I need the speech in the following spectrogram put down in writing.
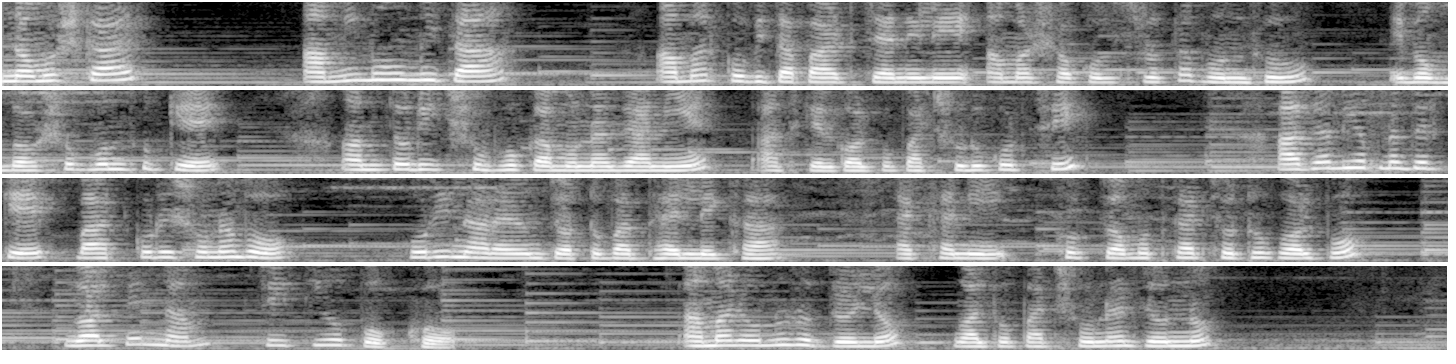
নমস্কার, আমি মৌমিতা। আমার কবিতা পাঠ চ্যানেলে আমার সকল শ্রোতা বন্ধু এবং দর্শক বন্ধুকে আন্তরিক শুভকামনা জানিয়ে আজকের গল্প পাঠ শুরু করছি। আজ আমি আপনাদেরকে পাঠ করে শোনাব হরিনারায়ণ চট্টোপাধ্যায়ের লেখা একখানি খুব চমৎকার ছোট গল্প। গল্পের নাম তৃতীয় পক্ষ। আমার অনুরোধ রইল গল্প পাঠ শোনার জন্য।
